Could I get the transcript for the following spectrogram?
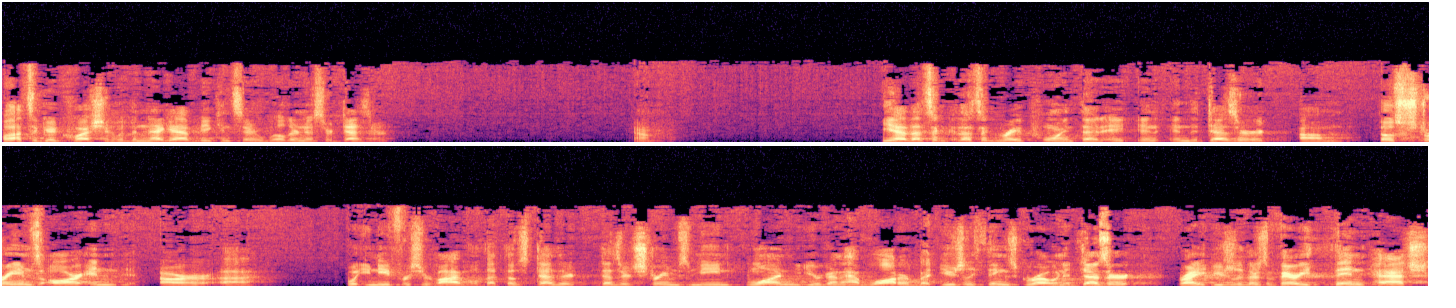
Well, that's a good question. Would the Negev be considered wilderness or desert? Um, yeah, that's a, that's a great point. That in, in the desert, um, those streams are, in, are uh, what you need for survival. That those desert, desert streams mean, one, you're going to have water, but usually things grow. In a desert, right? Usually there's a very thin patch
